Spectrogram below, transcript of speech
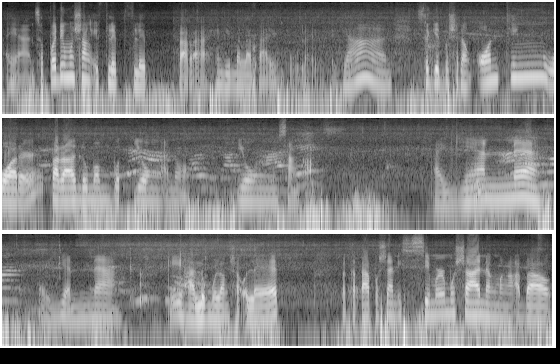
Ayan. So, pwede mo siyang i-flip-flip para hindi malata yung kulay. Ayan. So, lagyan mo siya ng onting water para lumambot yung ano, yung sangkap. Ayan na. Ayan na. Okay, halo mo lang siya ulit. Pagkatapos yan, isi-simmer mo siya ng mga about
